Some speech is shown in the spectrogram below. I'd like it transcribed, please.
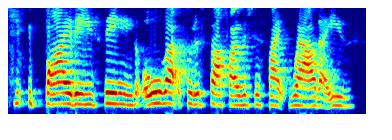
buy these things? All that sort of stuff. I was just like, wow, that is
